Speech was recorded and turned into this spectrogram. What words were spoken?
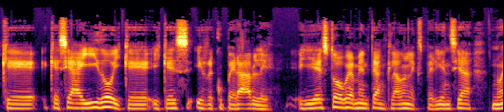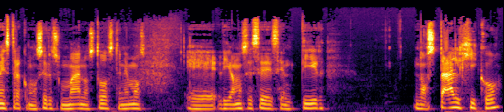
que, que, se ha ido y que, y que es irrecuperable. Y esto obviamente anclado en la experiencia nuestra como seres humanos. Todos tenemos, eh, digamos, ese sentir nostálgico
